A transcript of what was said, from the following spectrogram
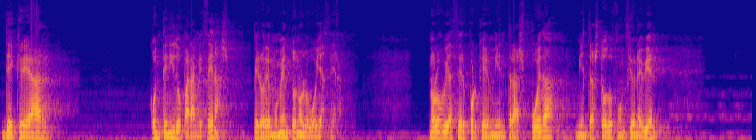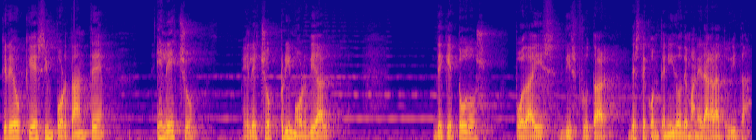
de crear contenido para mecenas, pero de momento no lo voy a hacer. No lo voy a hacer porque mientras pueda, mientras todo funcione bien, creo que es importante el hecho, el hecho primordial de que todos podáis disfrutar de este contenido de manera gratuita.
